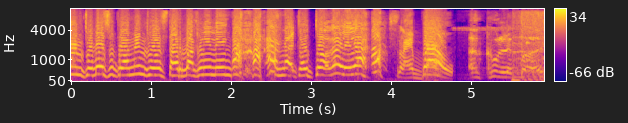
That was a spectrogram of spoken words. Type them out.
Bang, coba Supramen jual Starbucks keliling. Nggak cocok kali lah. Ah, selebau. Aku lemas.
